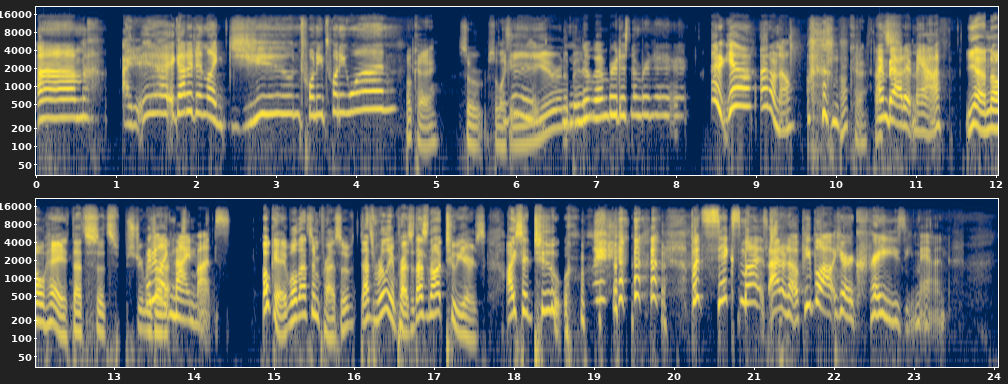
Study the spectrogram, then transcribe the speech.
um, I, I got it in like June 2021. Okay. So so like Is a year and a bit? November, December. I- Yeah, I don't know. Okay. I'm bad at math. Yeah, no, hey, that's that's streamers Maybe like nine months. Okay, well that's impressive. That's really impressive. That's not 2 years. I said 2. But six months, I don't know. People out here are crazy, man.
